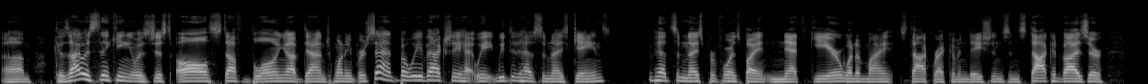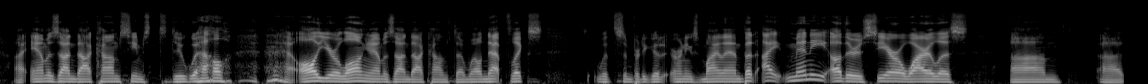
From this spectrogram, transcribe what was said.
Because um, I was thinking it was just all stuff blowing up down 20%, but we've actually had, we, we did have some nice gains. We've had some nice performance by Netgear, one of my stock recommendations in Stock Advisor. Uh, Amazon.com seems to do well all year long. Amazon.com's done well. Netflix with some pretty good earnings. Mylan, but I many others, Sierra Wireless, um, uh,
